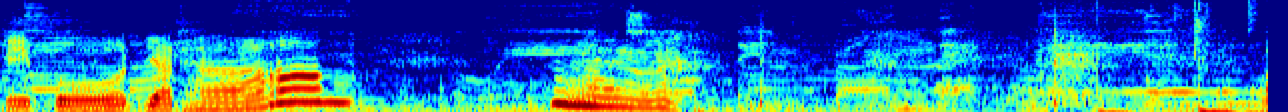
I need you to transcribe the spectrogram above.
ได้โปรดอย่าถามไป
